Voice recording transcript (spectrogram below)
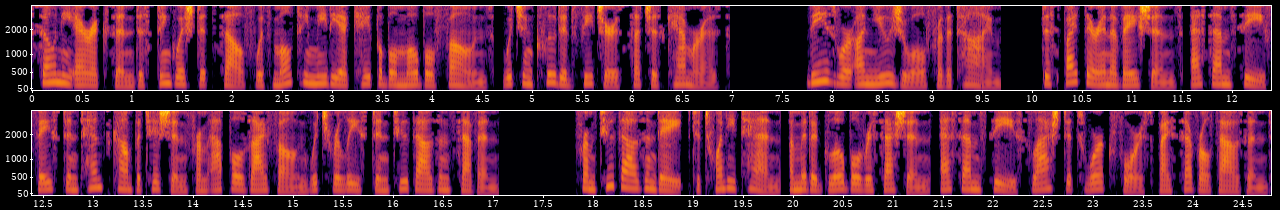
Sony Ericsson distinguished itself with multimedia-capable mobile phones, which included features such as cameras. These were unusual for the time. Despite their innovations, SMC faced intense competition from Apple's iPhone which released in 2007. From 2008 to 2010, amid a global recession, SMC slashed its workforce by several thousand.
